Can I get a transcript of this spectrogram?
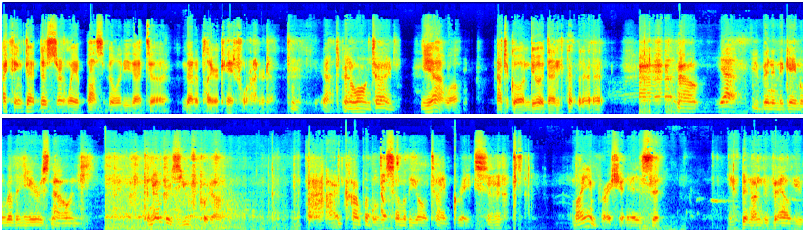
I think that there's certainly a possibility that uh, that a player can hit 400. Hmm. Yeah, it's been a long time. Yeah, well, have to go out and do it then. now, Yes. You've been in the game 11 years now, and the numbers you've put up aren't comparable to some of the all-time greats. Mm-hmm. My impression is that you've been undervalued.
